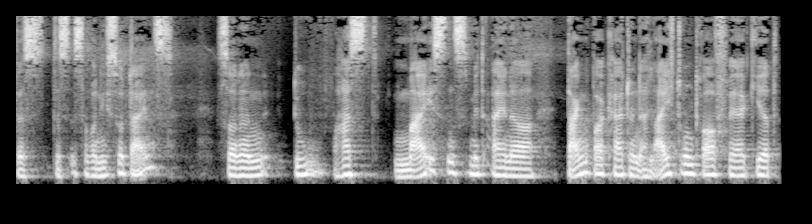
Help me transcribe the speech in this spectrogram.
das, das ist aber nicht so deins, sondern du hast meistens mit einer Dankbarkeit und Erleichterung darauf reagiert,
